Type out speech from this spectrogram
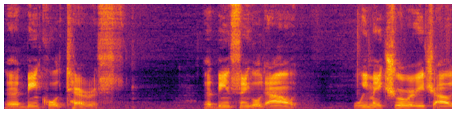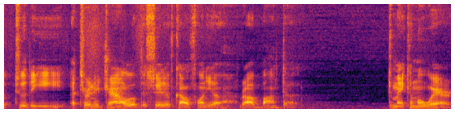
that being called terrorists, that being singled out. We make sure we reach out to the Attorney General of the state of California, Rob Bonta, to make him aware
